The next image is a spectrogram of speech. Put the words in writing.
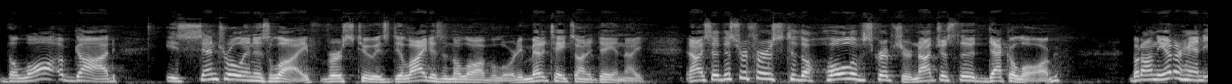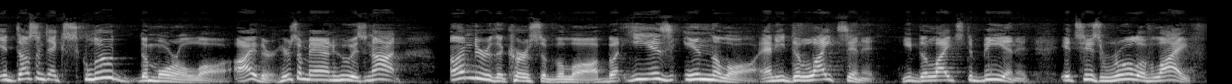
The law of God is central in his life. Verse 2 His delight is in the law of the Lord. He meditates on it day and night. Now, I said this refers to the whole of Scripture, not just the Decalogue. But on the other hand, it doesn't exclude the moral law either. Here's a man who is not under the curse of the law, but he is in the law and he delights in it. He delights to be in it. It's his rule of life.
